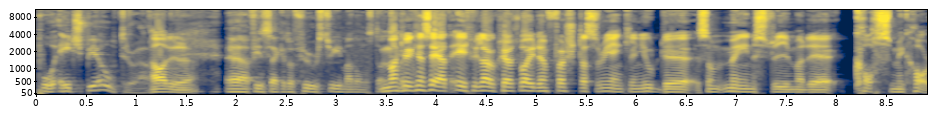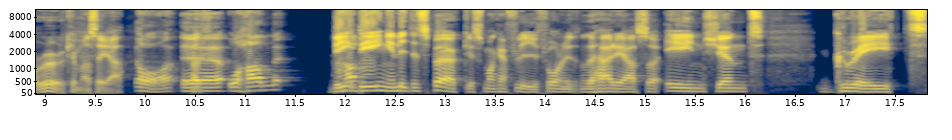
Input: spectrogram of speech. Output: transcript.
På HBO tror jag. Ja, det är det. Eh, finns säkert att fulstreama någonstans. Man kan ju kunna säga att H.P. Lovecraft var ju den första som egentligen gjorde, som mainstreamade cosmic horror kan man säga. Ja, eh, och han... Det är, Han- det är ingen litet spöke som man kan fly ifrån, utan det här är alltså ancient, great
